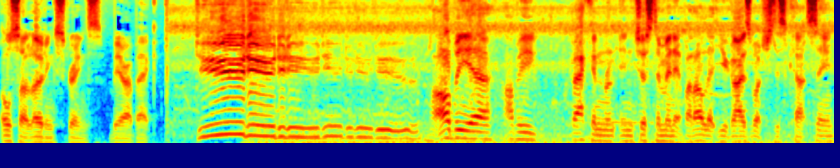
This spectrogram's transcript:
Also, loading screens. Be right back. Do do do do do do do do. I'll be uh, I'll be back in in just a minute, but I'll let you guys watch this cutscene.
